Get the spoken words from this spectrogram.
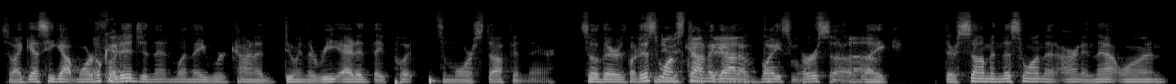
So I guess he got more Okay. footage, and then when they were kind of doing the re-edit, they put some more stuff in there. So there's Put this one's kind of got a vice some old stuff versa. Like there's some in this one that aren't in that one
